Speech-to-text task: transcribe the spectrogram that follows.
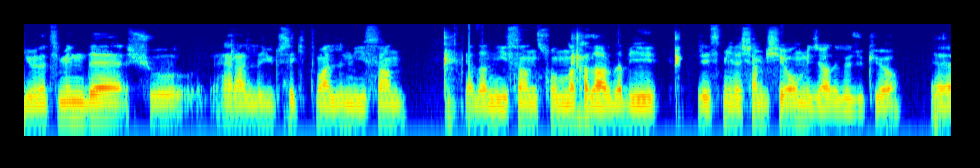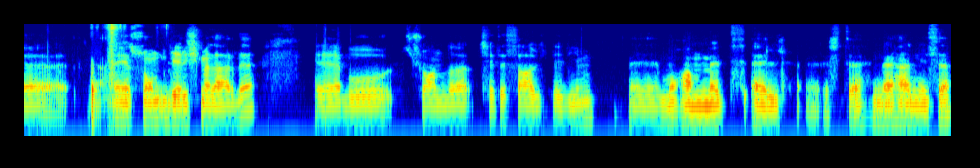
Yönetimin de şu herhalde yüksek ihtimalle Nisan ya da Nisan sonuna kadar da bir resmileşen bir şey olmayacağı da gözüküyor. Ee, en son gelişmelerde e, bu şu anda çete sabitlediğim e, Muhammed El e, işte ne her neyse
